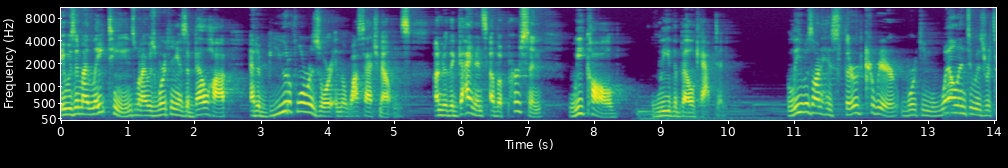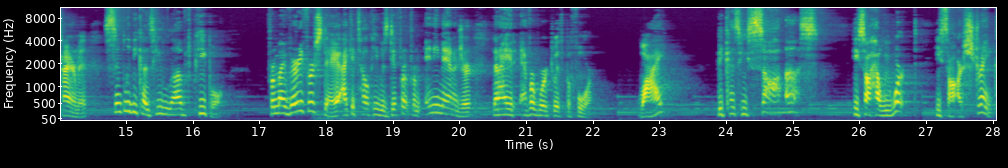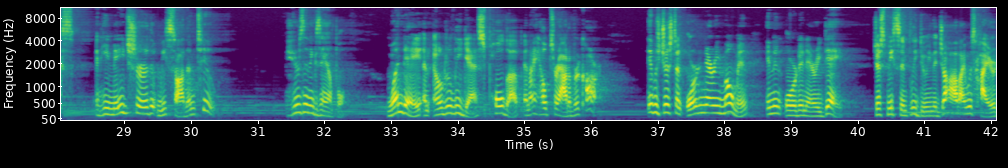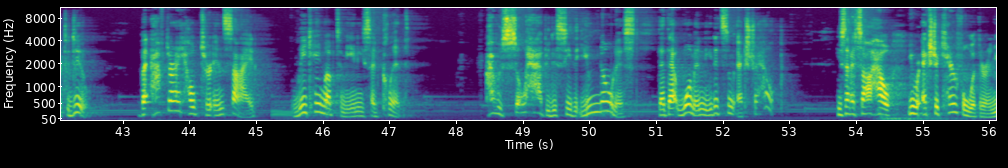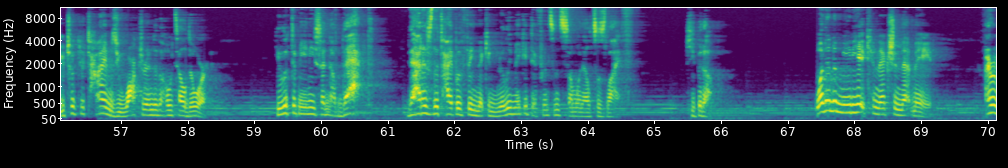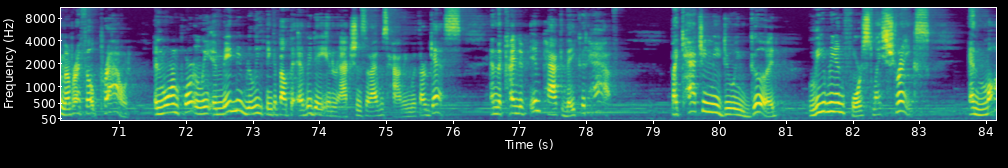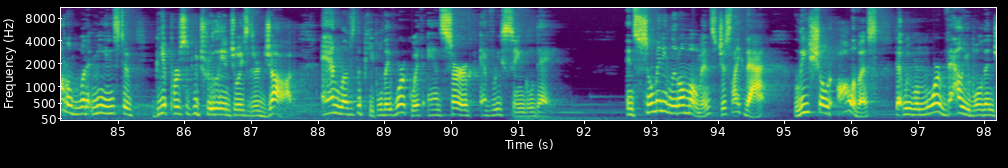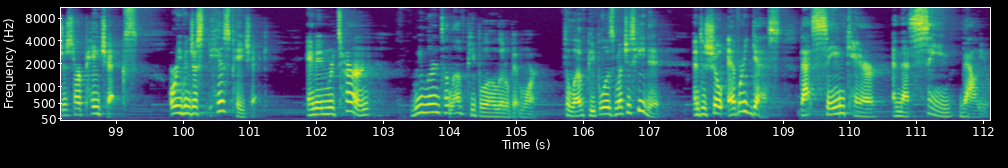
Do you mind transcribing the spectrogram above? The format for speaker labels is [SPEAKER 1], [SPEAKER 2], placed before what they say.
[SPEAKER 1] It was in my late teens when I was working as a bellhop at a beautiful resort in the Wasatch Mountains under the guidance of a person we called Lee the Bell Captain. Lee was on his third career working well into his retirement simply because he loved people. From my very first day, I could tell he was different from any manager that I had ever worked with before. Why? Because he saw us. He saw how we worked, he saw our strengths, and he made sure that we saw them too. Here's an example. One day, an elderly guest pulled up and I helped her out of her car. It was just an ordinary moment in an ordinary day, just me simply doing the job I was hired to do. But after I helped her inside, Lee came up to me and he said, Clint, I was so happy to see that you noticed that that woman needed some extra help. He said, I saw how you were extra careful with her and you took your time as you walked her into the hotel door. He looked at me and he said, Now that, that is the type of thing that can really make a difference in someone else's life. Keep it up. What an immediate connection that made. I remember I felt proud. And more importantly, it made me really think about the everyday interactions that I was having with our guests and the kind of impact they could have. By catching me doing good, Lee reinforced my strengths and modeled what it means to be a person who truly enjoys their job and loves the people they work with and serve every single day. In so many little moments, just like that, Lee showed all of us that we were more valuable than just our paychecks or even just his paycheck. And in return, we learned to love people a little bit more, to love people as much as he did, and to show every guest that same care and that same value.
